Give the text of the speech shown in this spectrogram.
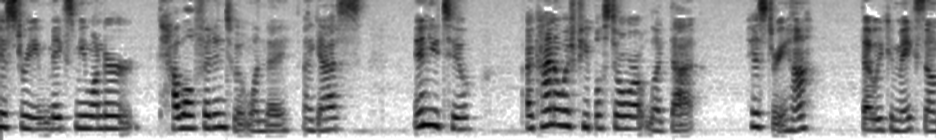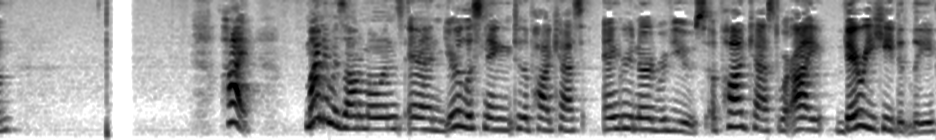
history makes me wonder how I'll fit into it one day, I guess. And you too. I kind of wish people still wrote like that. History, huh? That we can make some. Hi, my name is Autumn Owens, and you're listening to the podcast Angry Nerd Reviews, a podcast where I very heatedly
